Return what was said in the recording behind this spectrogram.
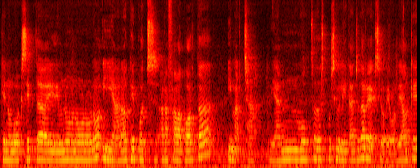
que no ho accepta i diu no, no, no, no, i ha el que pots agafar la porta i marxar. Hi ha moltes possibilitats de reacció. Llavors hi ha el que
